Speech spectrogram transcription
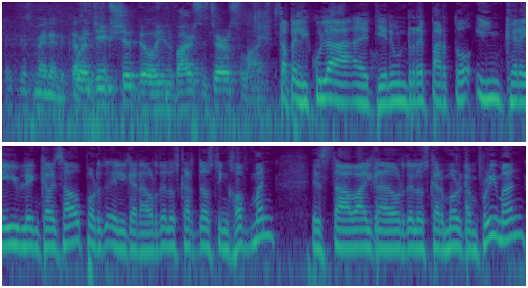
take this man into custody. We're in deep shit, Billy. The virus is aerosolized. Esta película eh, tiene un reparto increíble, encabezado por el ganador del Oscar Dustin Hoffman, estaba el ganador del Oscar Morgan Freeman,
